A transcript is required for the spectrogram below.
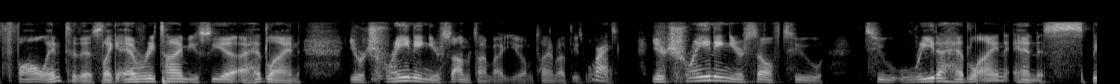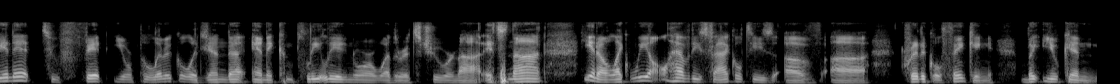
fall into this like every time you see a, a headline you're training yourself i'm talking about you i'm talking about these morons Right. you're training yourself to to read a headline and spin it to fit your political agenda and it completely ignore whether it's true or not it's not you know like we all have these faculties of uh, critical thinking but you can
